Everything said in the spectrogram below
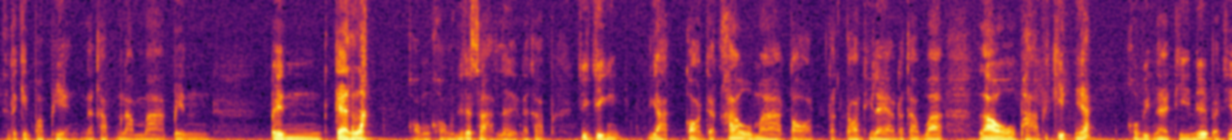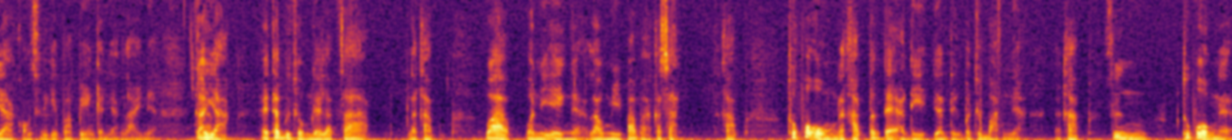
เศรษฐกิจพอเพียงนะครับนำมาเป็น เป็นแกนหลักของของยุทธศาสตร์เลยนะครับ จริงๆ อยากก่อนจะเข้ามาต่อจากตอนที่แล้วนะครับ ว่าเราผ่าวิกฤตเนี้ยโควิด -19 ด้วยปรัชญาของเศรษฐกิจพอเพียงกันอย่างไรเนี่ยก็อยากให้ท่านผู้ชมได้รับทราบนะครับ ว่าวันนี้เองเนี่ยเรามีพระมหากษัตริย์นะครับ ทุกพระองค์นะครับตั้งแต่อดีตจนถึงปัจจุบันเนี่ยนะครับซึ่งทุกพระองค์เนี่ย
